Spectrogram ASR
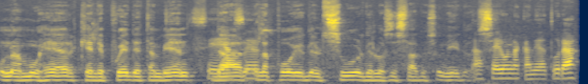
una mujer que le puede también dar el apoyo del sur de los Estados Unidos. Hacer una candidatura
